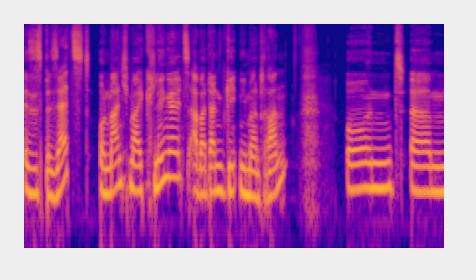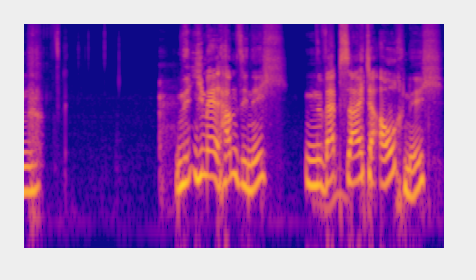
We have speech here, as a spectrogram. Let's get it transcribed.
ist es besetzt und manchmal klingelt's, aber dann geht niemand dran. Und ähm, eine E-Mail haben sie nicht, eine Webseite auch nicht.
